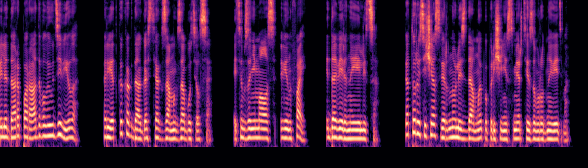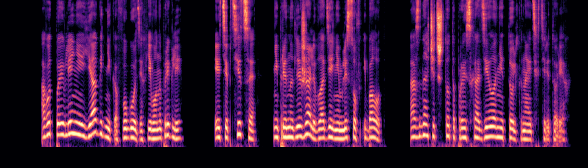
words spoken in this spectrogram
Велидара порадовала и удивила. Редко, когда о гостях замок заботился. Этим занималась Винфай и доверенные ей лица, которые сейчас вернулись домой по причине смерти изумрудной ведьмы. А вот появление ягодников в угодьях его напрягли. Эти птицы не принадлежали владениям лесов и болот. А значит, что-то происходило не только на этих территориях.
